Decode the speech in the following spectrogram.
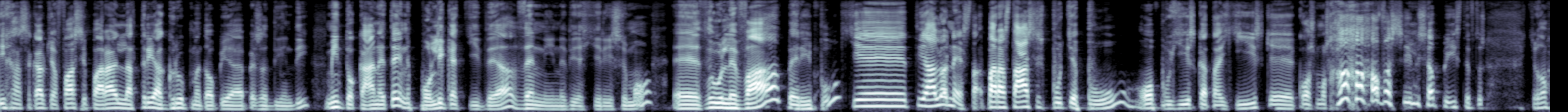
Είχα σε κάποια φάση παράλληλα τρία group με τα οποία έπαιζα D&D. Μην το κάνετε, είναι πολύ κακή ιδέα, δεν είναι διαχειρίσιμο. Ε, δούλευα περίπου και τι άλλο, ναι, στα, παραστάσεις που και που, όπου γης κατά γης και κόσμος «Χαχαχα, Βασίλης, απίστευτος». Και εγώ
